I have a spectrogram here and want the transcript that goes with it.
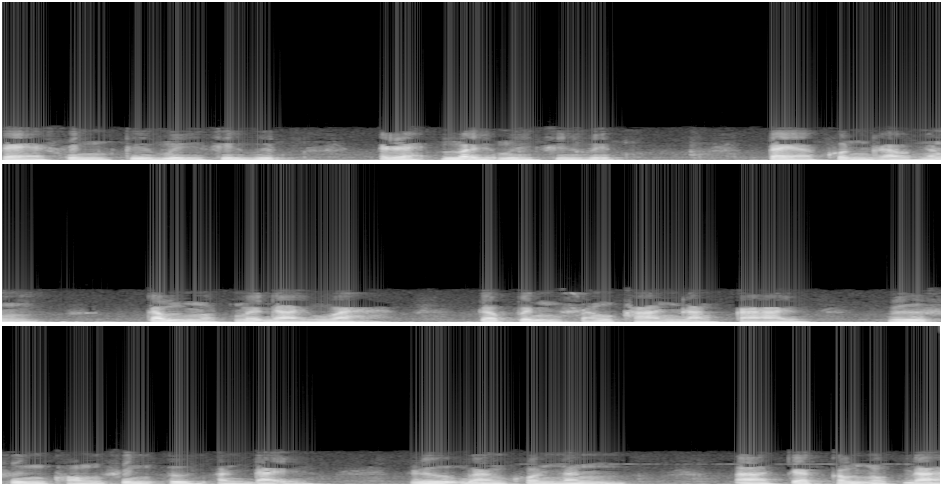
แก่สิ่งที่มีชีวิต และไม่มีชีวิต แต่คนเรานั้นกำหนดไม่ได้ว่า จะเป็นสังขารร่างกาย หรือสิ่งของสิ่งอื่นอันใด หรือบางคนนั้น อาจจะกำหนดได้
